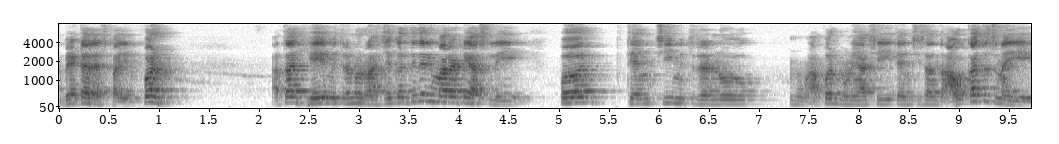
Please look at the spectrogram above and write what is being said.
भेटायलाच पाहिजे. पण आता हे मित्रांनो राज्यकर्ते जरी मराठी असले पण त्यांची मित्रांनो आपण म्हणे अशी त्यांची साधारण अवकातच आहे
